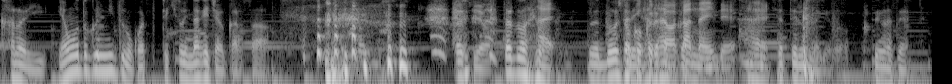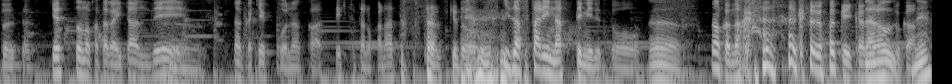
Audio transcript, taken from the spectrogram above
かなり山本君にいつもこうやって適当に投げちゃうからさ どうしよう。辰馬はい。どうしたらいいかなどこ来るかわかんないんで。はい言っ。ちゃってるんだけどすいません、そうですそうです。ゲストの方がいたんで、うん。なんか結構なんかできてたのかなと思ってたんですけど、いざ二人になってみると、うん。なんかなか なかうまくいかなないとがどね。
